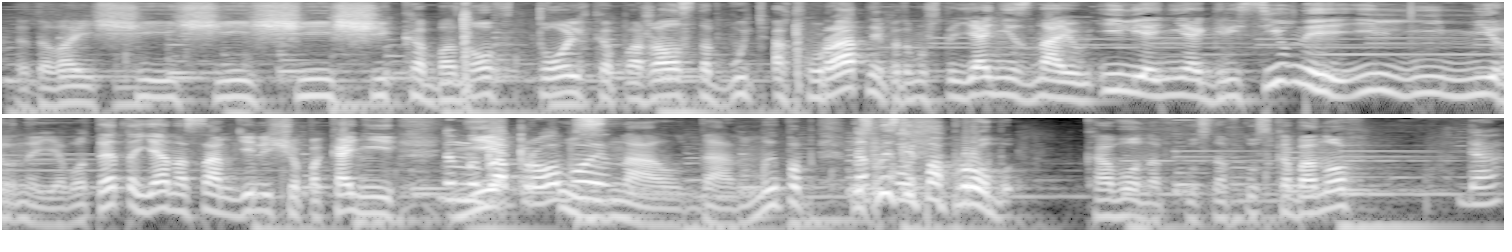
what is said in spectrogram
Давай ищи, ищи, ищи, ищи кабанов. Только, пожалуйста, будь аккуратный, потому что я не знаю, или они агрессивные, или не мирные. Вот это я на самом деле еще пока не, но не мы попробуем. узнал. Да, но мы поп... Ну, в смысле попробуем. Кого на вкус? На вкус кабанов? Да.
